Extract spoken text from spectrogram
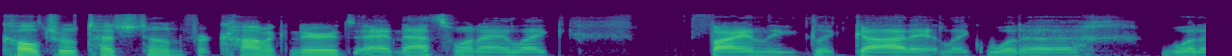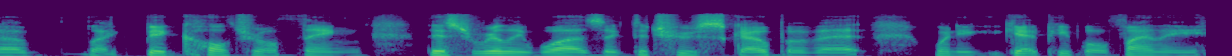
cultural touchstone for comic nerds, and that's when I like finally like got it. Like what a what a like big cultural thing this really was like the true scope of it when you get people finally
